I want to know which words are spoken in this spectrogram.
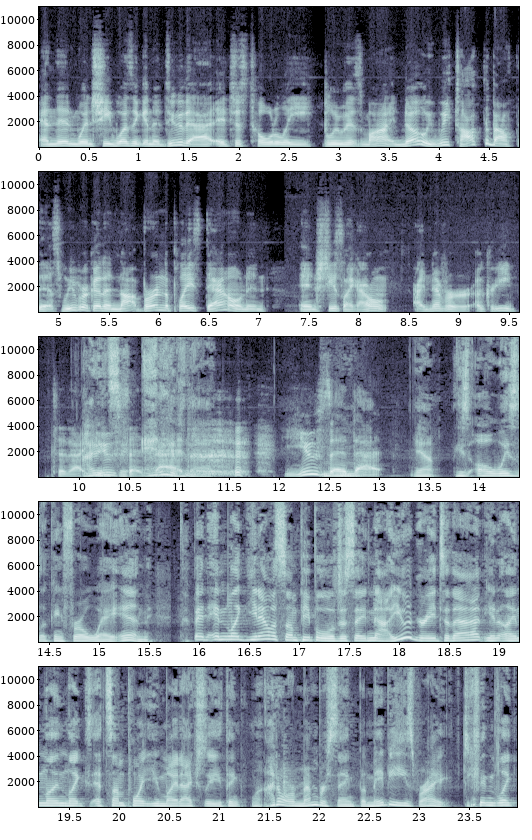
And then when she wasn't going to do that, it just totally blew his mind. No, we talked about this. We were going to not burn the place down. And and she's like, I don't. I never agreed to that. I you said any that. of you said that. Yeah, he's always looking for a way in. But and like you know, some people will just say, "Nah, you agreed to that." You know, and then like at some point you might actually think, "Well, I don't remember saying," but maybe he's right. And like,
